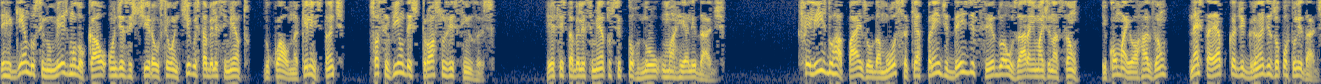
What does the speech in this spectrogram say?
erguendo-se no mesmo local onde existira o seu antigo estabelecimento, do qual, naquele instante, só se viam destroços e cinzas. Esse estabelecimento se tornou uma realidade. Feliz do rapaz ou da moça que aprende desde cedo a usar a imaginação, e com maior razão, nesta época de grandes oportunidades.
